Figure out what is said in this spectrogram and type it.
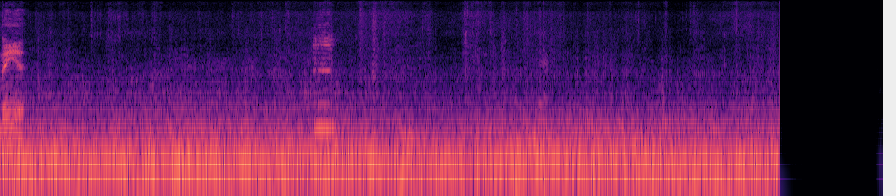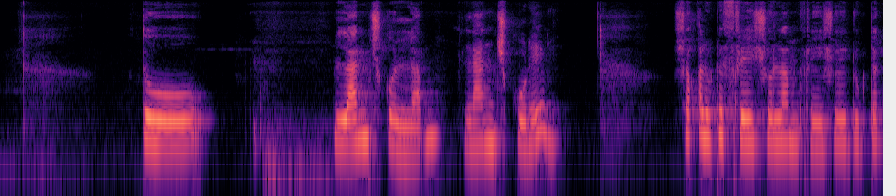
नहीं है তো লাঞ্চ করলাম লাঞ্চ করে সকাল উঠে ফ্রেশ হলাম ফ্রেশ হয়ে টুকটাক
